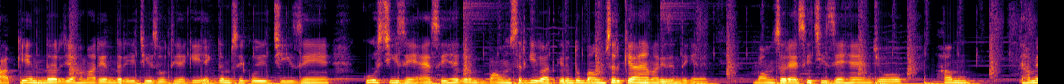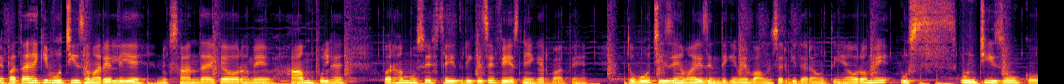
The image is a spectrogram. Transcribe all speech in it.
आपके अंदर या हमारे अंदर ये चीज़ होती है कि एकदम से कोई चीज़ें, कुछ चीज़ें ऐसे ही अगर हम बाउंसर की बात करें तो बाउंसर क्या है हमारी ज़िंदगी में? बाउंसर ऐसी चीज़ें हैं जो हम, हमें पता है कि वो चीज़ हमारे लिए नुकसानदायक है और हमें हार्मफुल है। पर हम उसे सही तरीके से फेस नहीं कर पाते हैं। तो वो चीज़ें हमारी ज़िंदगी में बाउंसर की तरह होती हैं और हमें उस, उन चीज़ों को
